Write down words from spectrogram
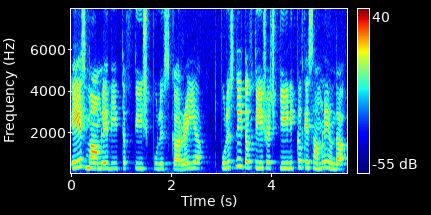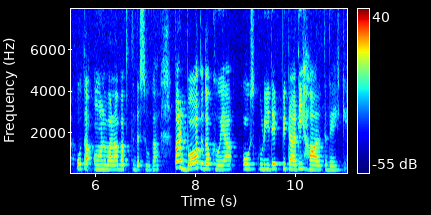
ਇਸ ਮਾਮਲੇ ਦੀ ਤਫਤੀਸ਼ ਪੁਲਿਸ ਕਰ ਰਹੀ ਆ। ਪੁਲਿਸ ਦੀ ਤਫਤੀਸ਼ ਵਿੱਚ ਕੀ ਨਿਕਲ ਕੇ ਸਾਹਮਣੇ ਆਉਂਦਾ, ਉਹ ਤਾਂ ਆਉਣ ਵਾਲਾ ਵਕਤ ਦੱਸੂਗਾ। ਪਰ ਬਹੁਤ ਦੁੱਖ ਹੋਇਆ ਉਸ ਕੁੜੀ ਦੇ ਪਿਤਾ ਦੀ ਹਾਲਤ ਦੇਖ ਕੇ।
